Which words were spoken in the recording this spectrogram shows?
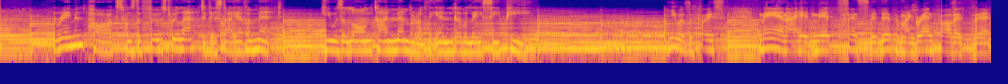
Raymond Parks was the first real activist I ever met. He was a longtime member of the NAACP he was the first man I had met since the death of my grandfather that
